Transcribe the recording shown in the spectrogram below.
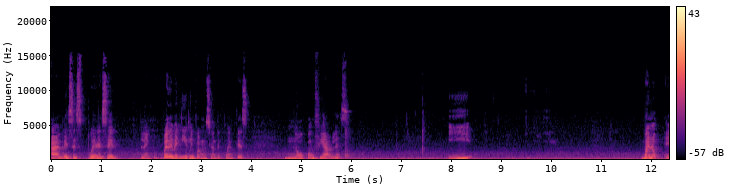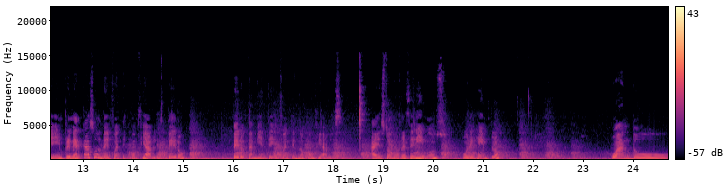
a veces puede ser puede venir la información de fuentes no confiables y bueno, en primer caso de fuentes confiables, pero, pero también de fuentes no confiables. A esto nos referimos, por ejemplo, cuando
